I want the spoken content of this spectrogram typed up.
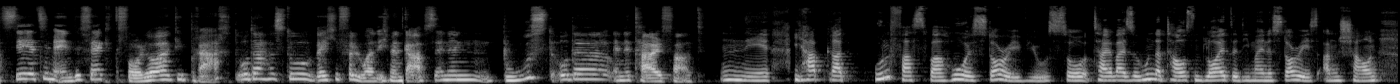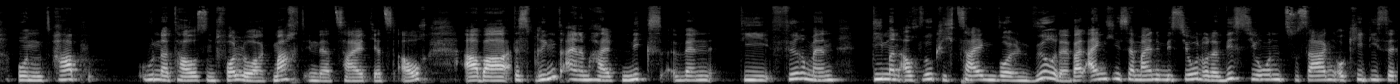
es dir jetzt im Endeffekt Follower gebracht oder hast du welche verloren? Ich meine, gab es einen Boost oder eine Talfahrt? Nee, ich habe gerade unfassbar hohe Story-Views, so teilweise 100.000 Leute, die meine Stories anschauen und habe 100.000 Follower gemacht in der Zeit jetzt auch. Aber das bringt einem halt nichts, wenn die Firmen die man auch wirklich zeigen wollen würde. Weil eigentlich ist ja meine Mission oder Vision zu sagen, okay, diese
